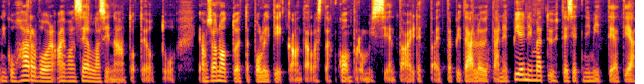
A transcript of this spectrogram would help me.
niin kuin harvoin aivan sellaisinaan toteutuu. Ja on sanottu, että politiikka on tällaista kompromissien taidetta, että pitää löytää ne pienimmät yhteiset nimittäjät ja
